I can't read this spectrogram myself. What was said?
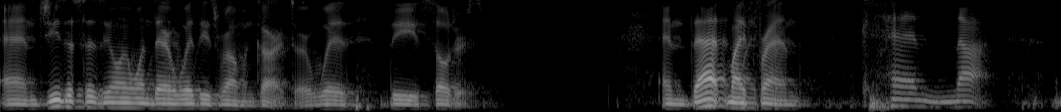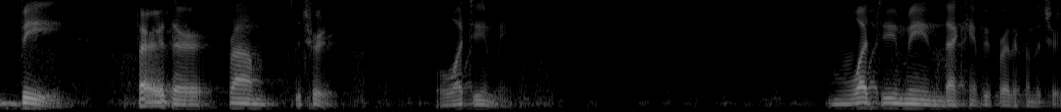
And Jesus is the only one there with these Roman guards or with these soldiers. And that, my friends, cannot be further from the truth. What do you mean? What do you mean that can't be further from the truth?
